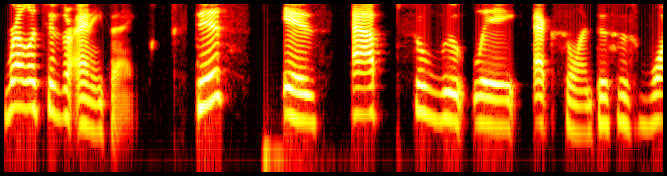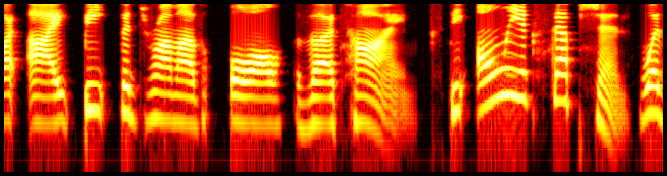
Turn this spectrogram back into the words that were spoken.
relatives or anything. This is absolutely excellent. This is what I beat the drum of all the time. The only exception was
